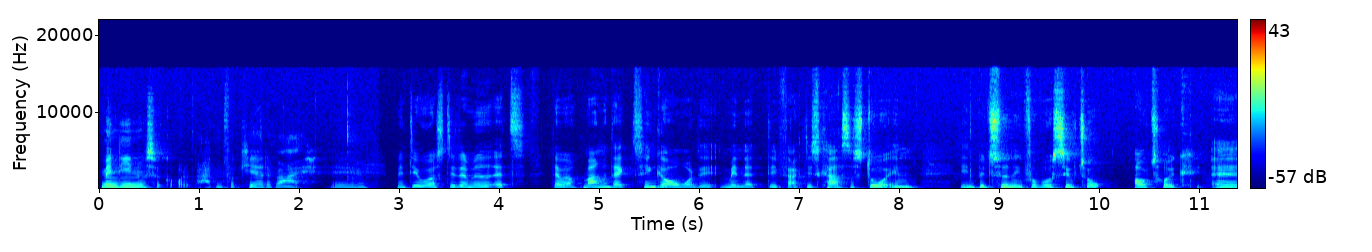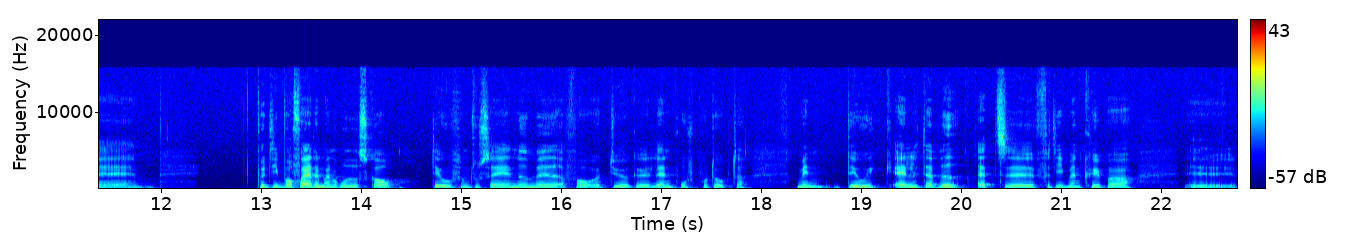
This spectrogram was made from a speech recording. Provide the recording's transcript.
Men lige nu så går det bare den forkerte vej. Øh. Men det er jo også det der med, at der er mange, der ikke tænker over det, men at det faktisk har så stor en, en betydning for vores CO2 aftryk. Øh, fordi hvorfor er det, man rydder skov? Det er jo, som du sagde, noget med at få at dyrke landbrugsprodukter. Men det er jo ikke alle, der ved, at øh, fordi man køber øh,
